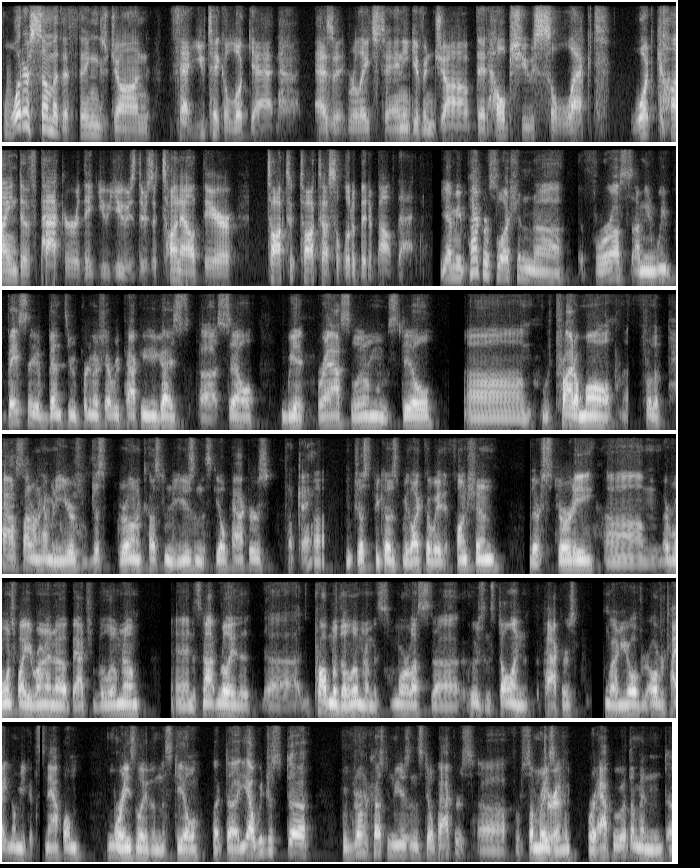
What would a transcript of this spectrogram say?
what are some of the things, John, that you take a look at as it relates to any given job that helps you select what kind of packer that you use? There's a ton out there. Talk to talk to us a little bit about that. Yeah, I mean packer selection uh, for us. I mean we've basically been through pretty much every packer you guys uh, sell, be it brass, aluminum, steel. Um, we've tried them all for the past I don't know how many years, we've just grown accustomed to using the steel packers. Okay. Uh, just because we like the way they function. They're sturdy. Um, every once in a while you run into a batch of aluminum, and it's not really the uh, problem with aluminum. It's more or less uh, who's installing the packers. When you over over tighten them, you could snap them more easily than the steel. But uh, yeah, we just uh, we've grown accustomed to using the steel packers. Uh, for some reason, we, are happy with them, and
